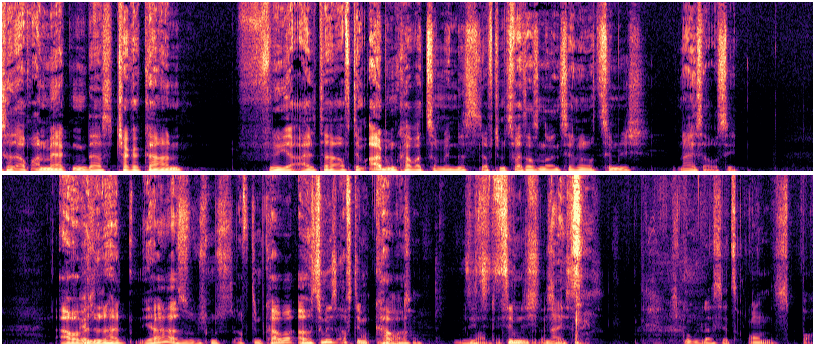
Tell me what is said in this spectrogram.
Muss halt auch anmerken, dass Chaka Khan für ihr Alter auf dem Albumcover zumindest, auf dem 2019 noch ziemlich nice aussieht. Aber wenn Echt? du dann halt, ja, also ich muss auf dem Cover, aber zumindest auf dem Warte, Cover warte. sieht Warte, sie ich ziemlich nice aus. Ich google das jetzt on the spot.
